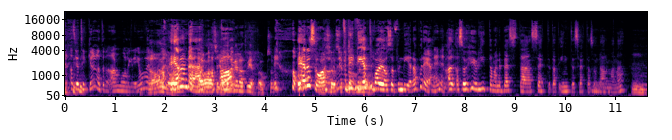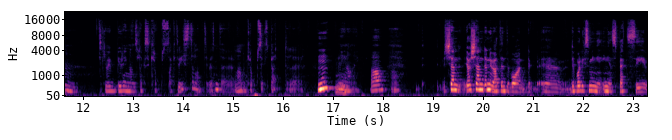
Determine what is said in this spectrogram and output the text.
alltså jag tycker ändå att den där armhålegrejen var väldigt Ja, bra. jag, Är den där? Ja, alltså jag Ja. hade velat veta också. Är det så? Ja, så ser för det, det är inte bara jag som funderar på det. Nej, nej, nej. Alltså hur hittar man det bästa sättet att inte svettas under Mm. armarna? Mm. Mm. Ska vi bjuda in någon slags kroppsaktivist eller något? Jag vet inte. Eller någon kroppsexpert eller? Mm. Mm. Ingen aning. Ja. Ja. Kände, jag kände nu att det inte var, det, eh, det var liksom ingen, ingen spetsig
